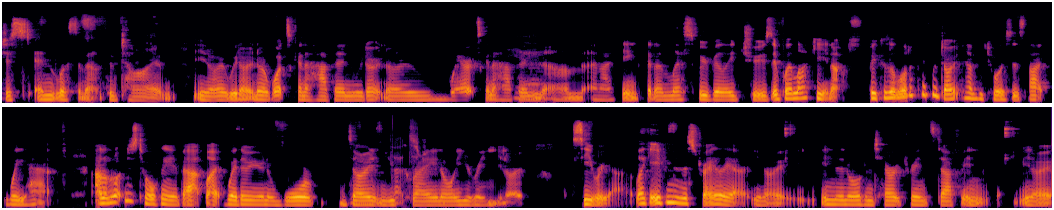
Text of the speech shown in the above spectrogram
just endless amounts of time. You know, we don't know what's going to happen. We don't know where it's going to happen. Yeah. Um, and I think that unless we really choose, if we're lucky enough, because a lot of people don't have the choices like we have. And I'm not just talking about like whether you're in a war zone in Ukraine or you're in, you know, Syria. Like even in Australia, you know, in the Northern Territory and stuff, in, you know,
